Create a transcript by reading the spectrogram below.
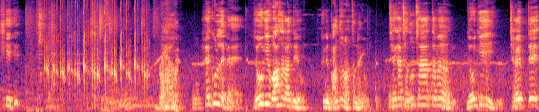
와우. 해골 레벨. 여기 와서는 안 돼요. 근데 만들어 놨잖아요. 제가 자동차였다면 여기 절대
